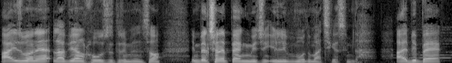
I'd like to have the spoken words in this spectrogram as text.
아이즈원의 La Vie en Rose 들으면서 임백천의 백뮤직 1, 2부 모두 마치겠습니다. I'll be back.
